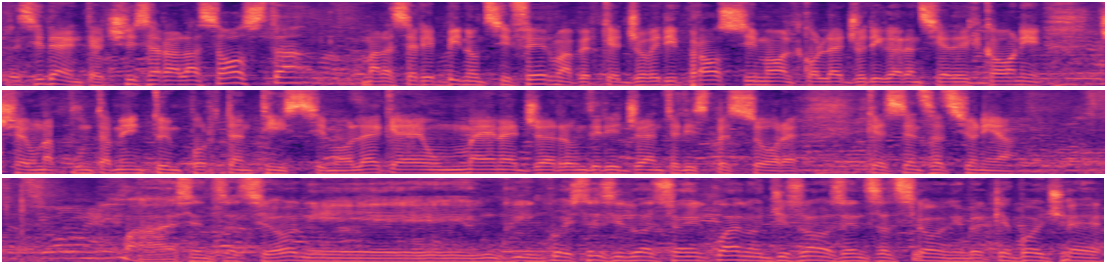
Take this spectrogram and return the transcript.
Presidente, ci sarà la sosta, ma la Serie B non si ferma perché giovedì prossimo al collegio di garanzia del CONI c'è un appuntamento importantissimo. Lei che è un manager, un dirigente di spessore, che sensazioni ha? Ma sensazioni, in queste situazioni qua non ci sono sensazioni perché poi c'è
